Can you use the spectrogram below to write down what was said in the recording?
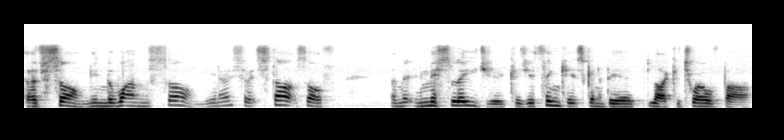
of song in the one song, you know. So it starts off and it misleads you because you think it's going to be a, like a twelve bar,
